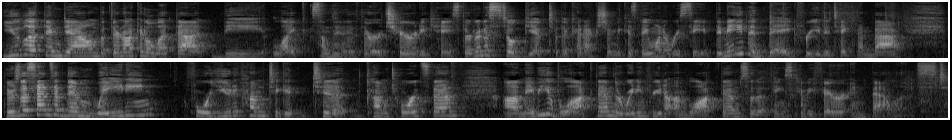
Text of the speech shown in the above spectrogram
You let them down, but they're not going to let that be like something that they're a charity case. They're going to still give to the connection because they want to receive. They may even beg for you to take them back. There's a sense of them waiting for you to come to get to come towards them. Uh, maybe you block them. They're waiting for you to unblock them so that things can be fair and balanced.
